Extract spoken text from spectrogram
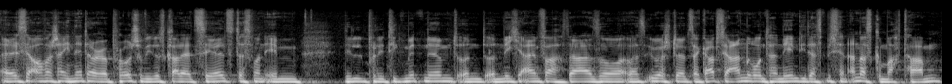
Äh, ist ja auch wahrscheinlich ein netterer Approach, wie du es gerade erzählst, dass man eben die Politik mitnimmt und, und nicht einfach da so was überstülpt. Da gab es ja andere Unternehmen, die das ein bisschen anders gemacht haben.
